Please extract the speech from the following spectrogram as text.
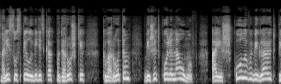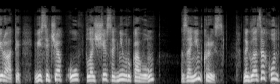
Алиса успела увидеть, как по дорожке к воротам бежит Коля Наумов, а из школы выбегают пираты. Весельчак У в плаще с одним рукавом, за ним крыс. На глазах он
